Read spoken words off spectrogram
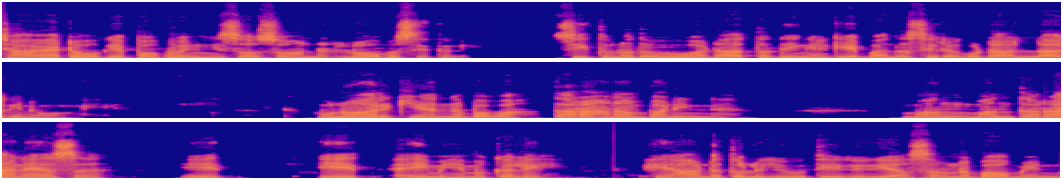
ඡායාට ඔහුගේ පපුවෙන් හිස ඔසවන්නට ලෝභ සිතුනි. සිතුනද ඔහු වඩාත් අදින් ඇගේ බඳ සිරකොට අල්ලාගෙන උන්නේ. මොනවා හරි කියන්න බබා තරහ නම් බනින්න. මං මං තරහ නෑස. ඒත් ඒත් ඇයි මෙහෙම කළේ? ඒ හඬ තුළු යුවතියකගේ අසරණ බව මෙන්ම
